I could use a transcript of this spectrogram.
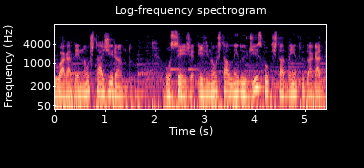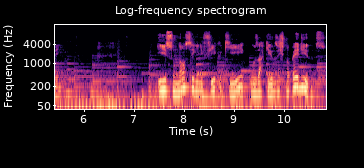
o HD não está girando, ou seja, ele não está lendo o disco que está dentro do HD. Isso não significa que os arquivos estão perdidos.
